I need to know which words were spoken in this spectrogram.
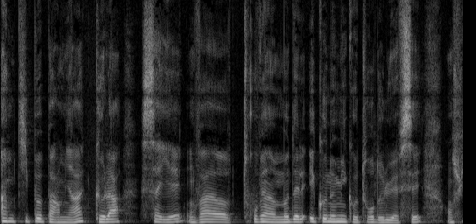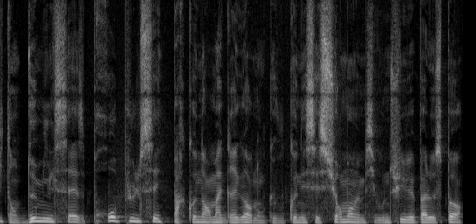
un petit peu par miracle que là, ça y est, on va un modèle économique autour de l'UFC. Ensuite en 2016, propulsé par Conor McGregor, donc que vous connaissez sûrement même si vous ne suivez pas le sport,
